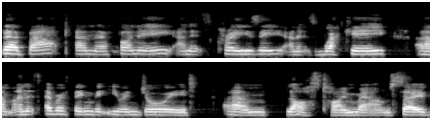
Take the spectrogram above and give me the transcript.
They're back and they're funny and it's crazy and it's wacky um, and it's everything that you enjoyed um, last time round. So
